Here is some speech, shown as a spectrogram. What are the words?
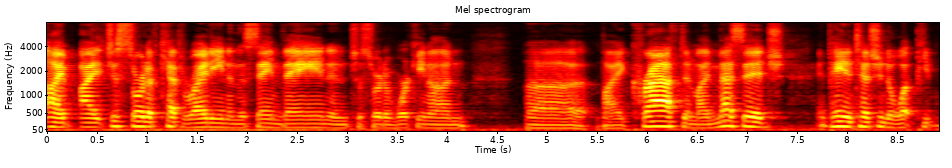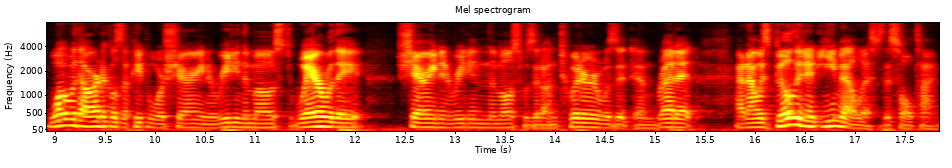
I, I just sort of kept writing in the same vein and just sort of working on uh, my craft and my message and paying attention to what people what were the articles that people were sharing and reading the most? Where were they sharing and reading the most? Was it on twitter? Was it on reddit? And i was building an email list this whole time.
